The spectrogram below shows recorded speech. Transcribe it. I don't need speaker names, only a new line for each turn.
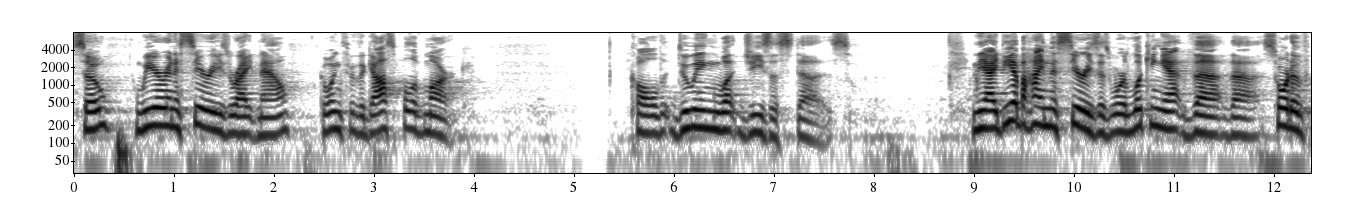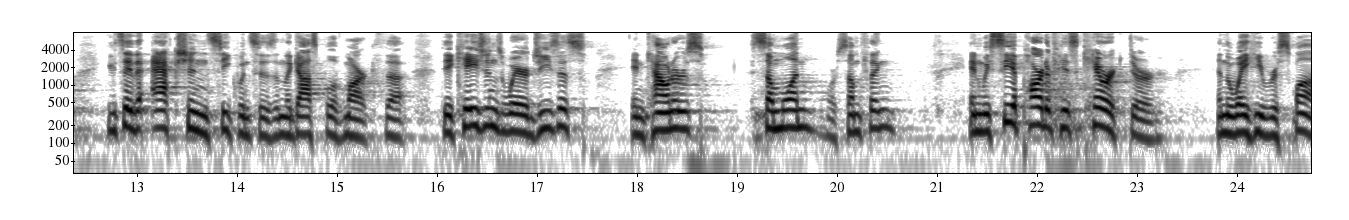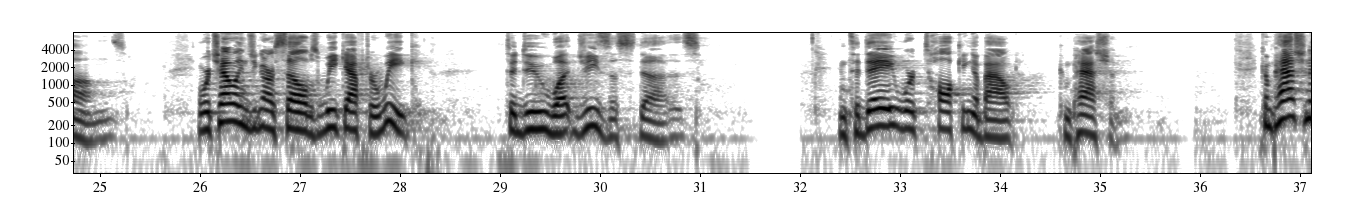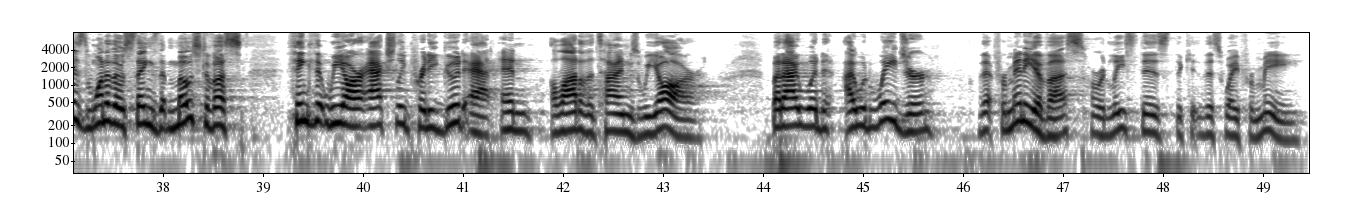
So, we are in a series right now going through the Gospel of Mark called Doing What Jesus Does. And the idea behind this series is we're looking at the, the sort of, you could say, the action sequences in the Gospel of Mark, the, the occasions where Jesus encounters someone or something, and we see a part of his character and the way he responds. And we're challenging ourselves week after week to do what Jesus does. And today we're talking about compassion. Compassion is one of those things that most of us think that we are actually pretty good at, and a lot of the times we are. But I would, I would wager that for many of us, or at least is the, this way for me,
